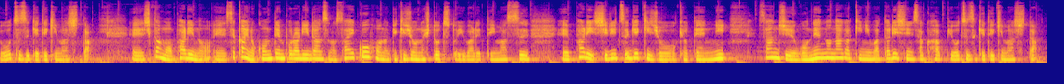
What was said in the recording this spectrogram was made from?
表を続けてきました、えーしかもパリの、えー世界のコンテンポラリーダンスの最高峰の劇場の一つと言われています、えーパリ市立劇場を拠点に35年の長きにわたり新作発表を続けてきました。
